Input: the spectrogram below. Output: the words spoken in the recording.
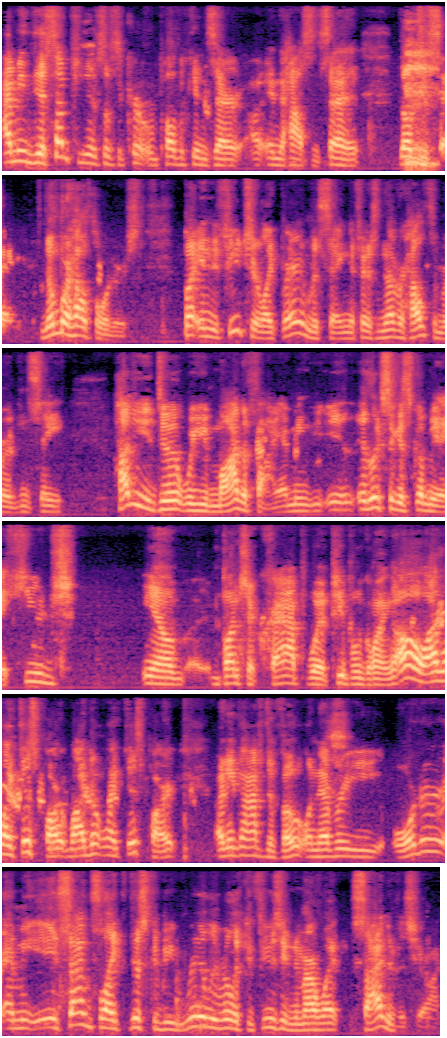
I mean, the assumption is with the current Republicans there uh, in the House and Senate, they'll just say no more health orders. But in the future, like Brandon was saying, if there's another health emergency, how do you do it where you modify? I mean, it, it looks like it's going to be a huge, you know, bunch of crap with people going, "Oh, I like this part. Well, I don't like this part." Are they going to have to vote on every order? I mean, it sounds like this could be really, really confusing no matter what side of it you're on.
